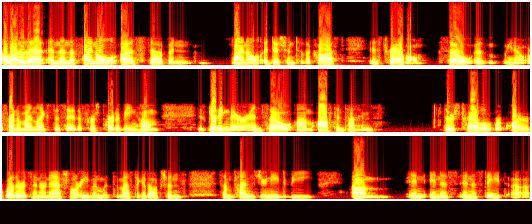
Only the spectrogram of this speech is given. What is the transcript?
a lot of that. And then the final uh, step and final addition to the cost is travel. So, as you know, a friend of mine likes to say, the first part of being home is getting there. And so, um, oftentimes, there's travel required, whether it's international or even with domestic adoptions. Sometimes you need to be um, in in a, in a state uh,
